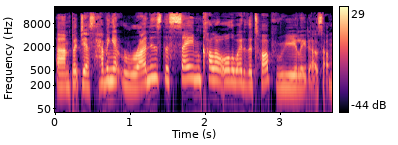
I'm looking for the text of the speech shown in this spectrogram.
Um, but just having it run is the same color all the way to the top really does help.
